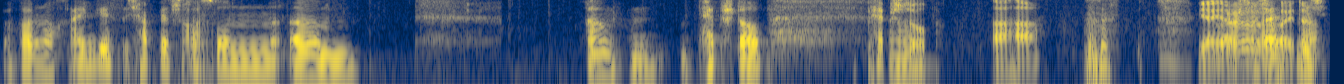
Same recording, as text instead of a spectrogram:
Bevor du noch reingehst, ich habe jetzt Schade. noch so ein, ähm, Irgendein Pepstaub. Pepstaub. Aha. ja, ja, Ich weiß weiter. nicht,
